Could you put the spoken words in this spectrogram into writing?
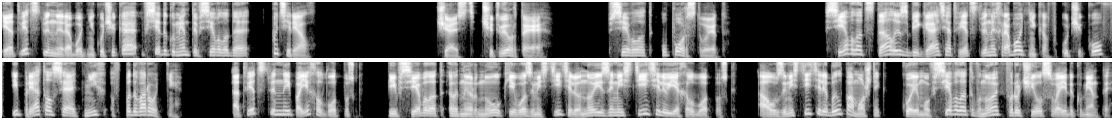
И ответственный работник УЧК все документы Всеволода потерял. Часть четвертая. Всеволод упорствует. Всеволод стал избегать ответственных работников, учиков и прятался от них в подворотне. Ответственный поехал в отпуск, и Всеволод нырнул к его заместителю, но и заместитель уехал в отпуск, а у заместителя был помощник, коему Всеволод вновь вручил свои документы.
